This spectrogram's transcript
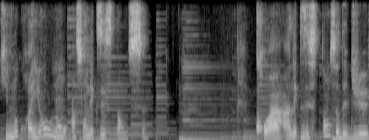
que nous croyons ou non à son existence. Croire à l'existence de Dieu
